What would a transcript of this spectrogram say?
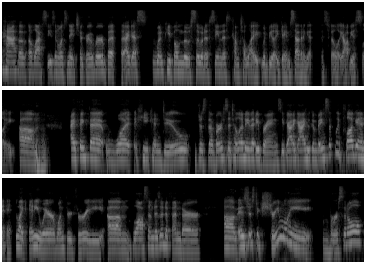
half of, of last season once Nate took over. But I guess when people mostly would have seen this come to light would be like game seven against Philly, obviously. Um, mm-hmm. I think that what he can do, just the versatility that he brings, you've got a guy who can basically plug in like anywhere one through three, um, blossomed as a defender, um, is just extremely versatile.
